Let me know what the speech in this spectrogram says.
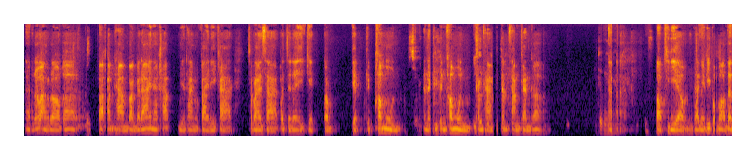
เอ่อระหว่างรอก็ฝากคำถามก่อนก็ได้นะครับ เดี๋ยวทางฝ่ายเลขาสภาศึกษาก็จะได้เก็บตอบเก็บเก็บข้อมูล อันไหนที่เป็นข้อมูลคำถามที่ซ้ำๆกันก็ถูกไหมอ่าตอบทีเดียวนะครับอย่างที่ผมบอกแต่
